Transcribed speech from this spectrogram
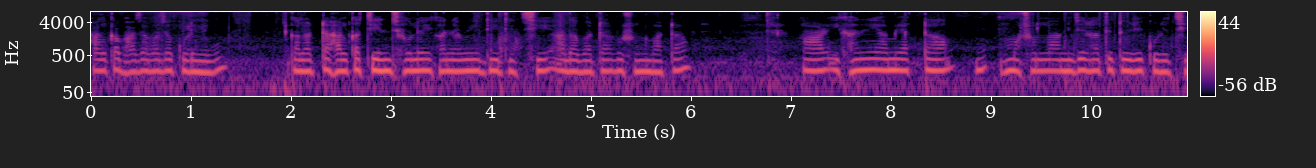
হালকা ভাজা ভাজা করে নেব। কালারটা হালকা চেঞ্জ হলে এখানে আমি দিয়ে দিচ্ছি আদা বাটা, রসুন বাটা। আর এখানে আমি একটা মশলা নিজের হাতে তৈরি করেছি।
